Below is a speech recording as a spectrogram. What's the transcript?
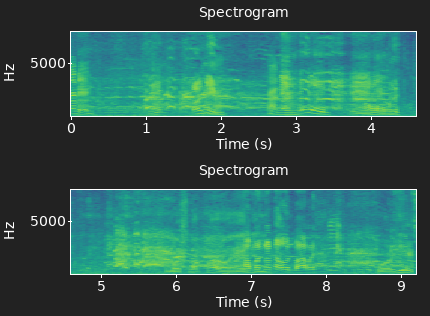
Magkano yan? Hmm? Anim. Anim? Oo. Eh, Ako kami. Boss back pa oh. Eh, Apat na taon pare. 4 years.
